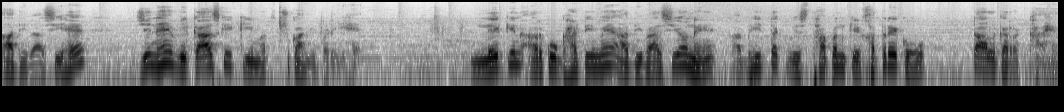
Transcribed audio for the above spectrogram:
आदिवासी है, जिन्हें विकास की कीमत चुकानी पड़ी है। लेकिन अरकू घाटी में आदिवासियों ने अभी तक विस्थापन के खतरे को टाल कर रखा है।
